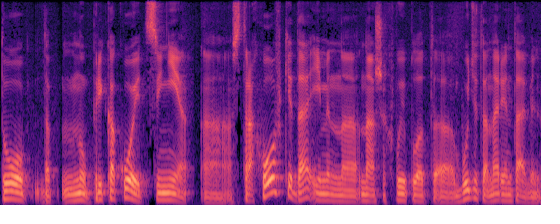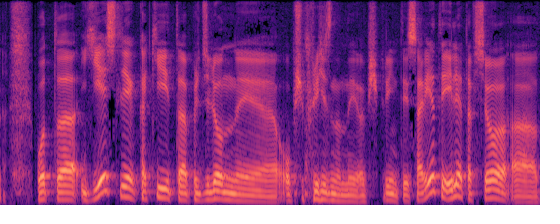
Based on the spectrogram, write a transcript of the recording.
то ну, при какой цене э, страховки, да, именно наших выплат, э, будет она рентабельна. Вот э, есть ли какие-то определенные общепризнанные, общепринятые советы, или это все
